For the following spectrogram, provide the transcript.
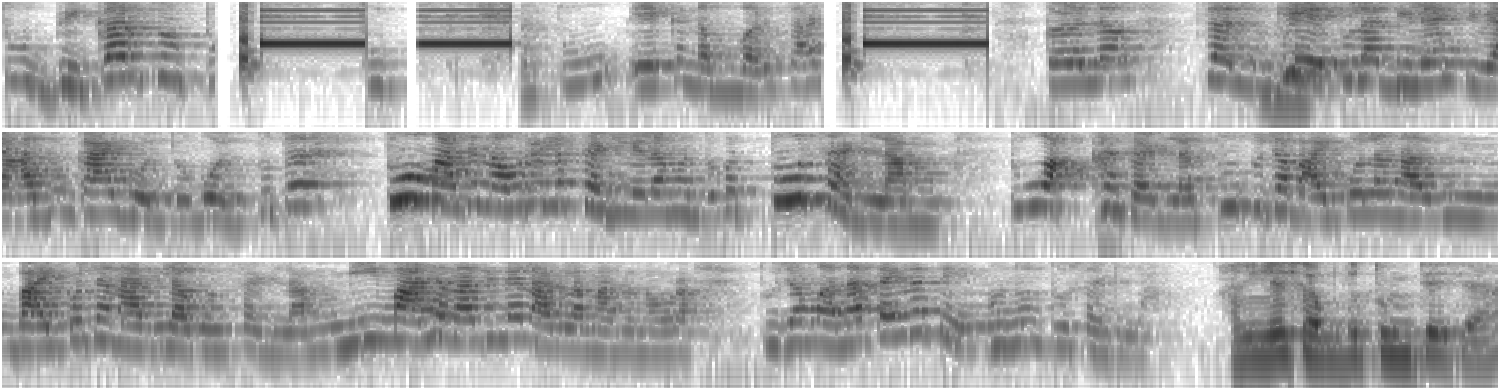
तू भिकार चोट तू तू एक नंबरचा कळलं? चल घे तुला दिल्याशिवाय. अजून काय बोलतो? बोल. तू तर तू माझ्या नवऱ्याला सडलेला म्हणतो का? तू सडला. तू अख्खा सडला. तू तुझ्या बायकोला ना- बायकोच्या नादी लागून सडला. मी माझ्या नादी नाही लागला माझा नवरा. तुझ्या मनात आहे ना ते म्हणून तू सडला. आणि हे शब्द तुमचेच आहे, हा?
